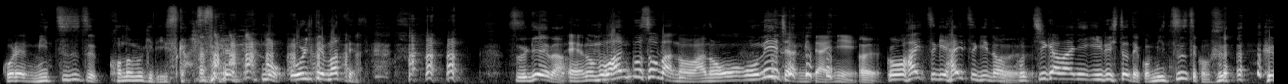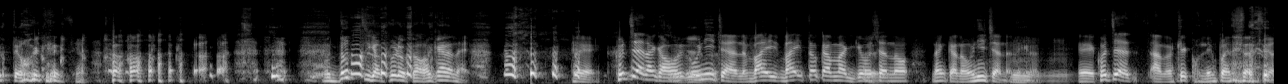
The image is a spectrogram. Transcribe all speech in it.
これ3つずつこの向きでいいですかってもう置いて待ってんですよ。すげえなえー、もうわんこそばのあのおお姉ちゃんみたいに、はいこうはい次はい次はいのこっち側にいる人でこう3つずつこうふ ふって置いてるんですよ。どっちがプロかわからない。えーこっちはなんかおお兄ちゃんのバイバイトかまあ業者のなんかのお兄ちゃんなんだけど、うんうんえーこっちはあの結構年配の人なんですよ。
